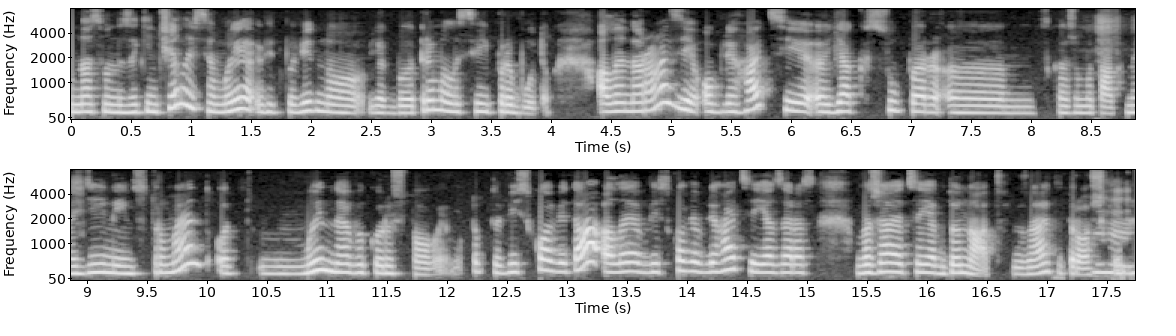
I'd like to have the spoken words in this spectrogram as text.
У нас вони закінчилися, ми відповідно якби отримали свій прибуток. Але наразі облігації е, як супер, е, скажімо так, надійний інструмент, от ми не використовуємо. Тобто військові, да, але військові облігації я зараз вважаю це як донат. Знаєте, трошки. Mm-hmm.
